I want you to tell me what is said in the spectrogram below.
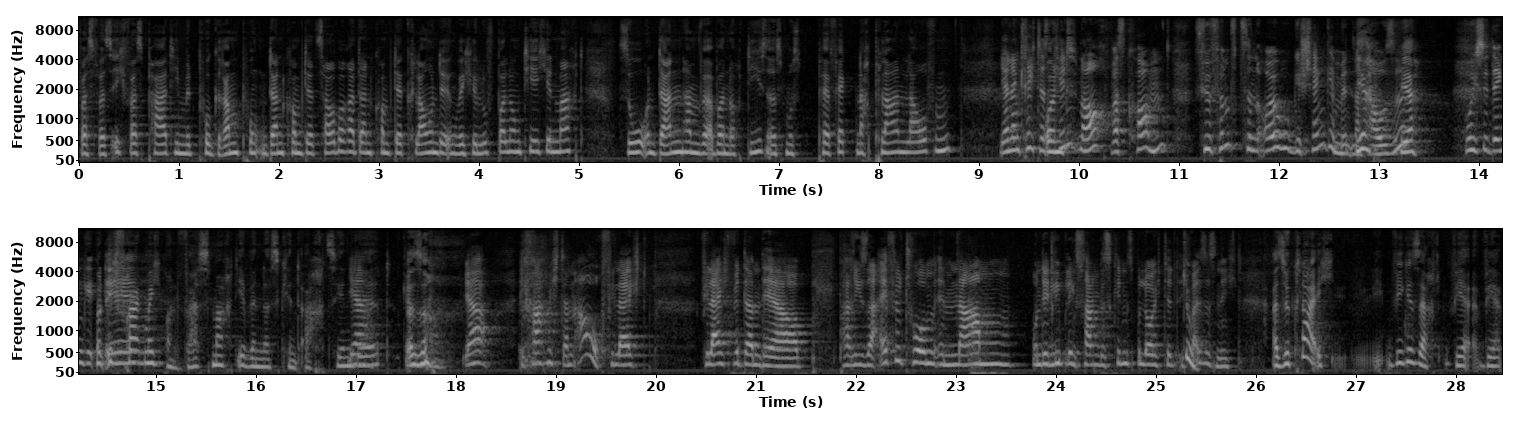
was weiß ich was Party mit Programmpunkten. Dann kommt der Zauberer, dann kommt der Clown, der irgendwelche Luftballontierchen macht. So und dann haben wir aber noch dies und es muss perfekt nach Plan laufen. ja, dann kriegt das Und- Kind noch, was kommt, für 15 Euro Geschenke mit nach Ja, Hause. ja. Wo ich so denke, Und ich äh, frage mich, und was macht ihr, wenn das Kind 18 ja, wird? genau. Also ja, ich frage mich dann auch, vielleicht, vielleicht wird dann der Pariser Eiffelturm im Namen und den Lieblingsfarben des Kindes beleuchtet. Ich Du. weiß es nicht. Also klar, ich, wie gesagt, wir, wir,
